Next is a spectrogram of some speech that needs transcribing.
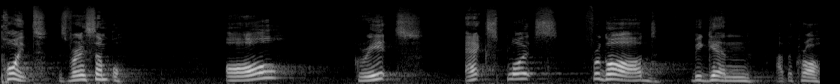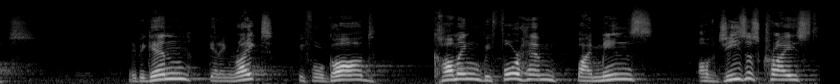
Point is very simple. All great exploits for God begin at the cross. They begin getting right before God, coming before Him by means of Jesus Christ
